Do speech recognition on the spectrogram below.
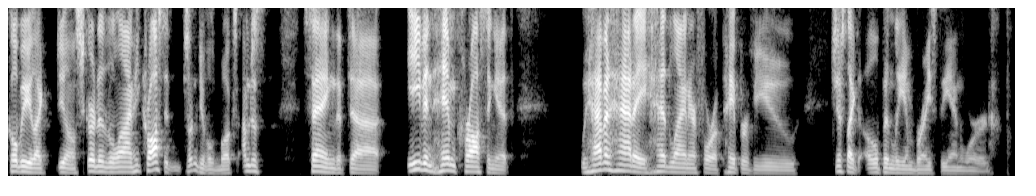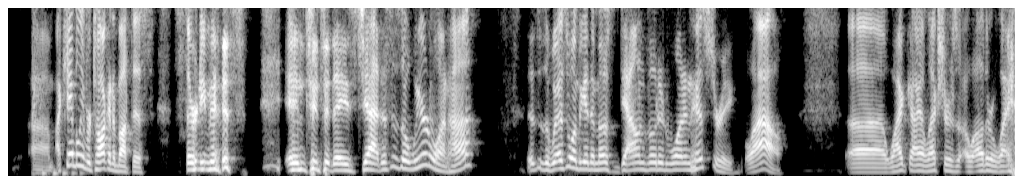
Colby like you know skirted the line. He crossed it in certain people's books. I'm just saying that uh, even him crossing it, we haven't had a headliner for a pay per view just like openly embrace the N word. Um, I can't believe we're talking about this 30 minutes into today's chat. This is a weird one, huh? This is a this one being the most downvoted one in history. Wow uh, white guy lectures other white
